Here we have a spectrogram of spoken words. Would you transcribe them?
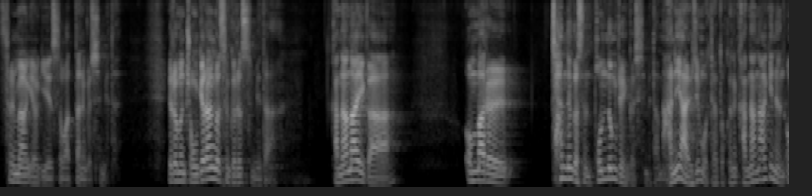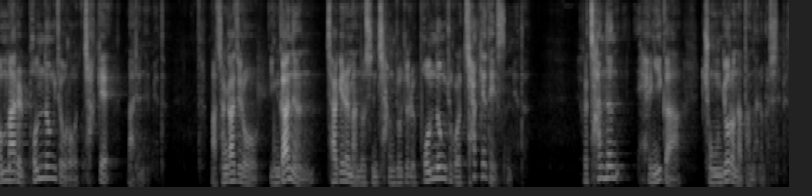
설명하기 위해서 왔다는 것입니다. 여러분 종교라는 것은 그렇습니다. 가난아이가 엄마를 찾는 것은 본능적인 것입니다. 많이 알지 못해도 그는 가난아기는 엄마를 본능적으로 찾게 마련입니다. 마찬가지로 인간은 자기를 만드신 창조주를 본능적으로 찾게 되어 있습니다. 그 찾는 행위가 종교로 나타나는 것입니다.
